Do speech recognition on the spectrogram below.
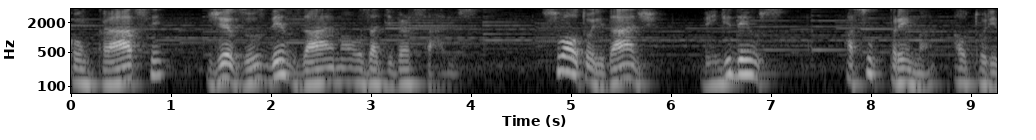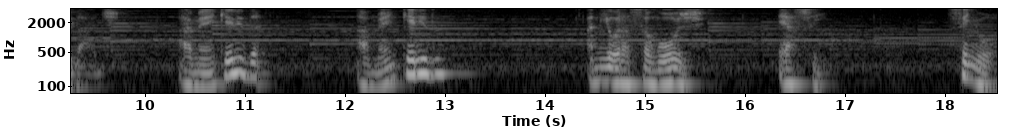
Com classe, Jesus desarma os adversários. Sua autoridade vem de Deus, a suprema autoridade. Amém, querida? Amém, querido? A minha oração hoje é assim: Senhor,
